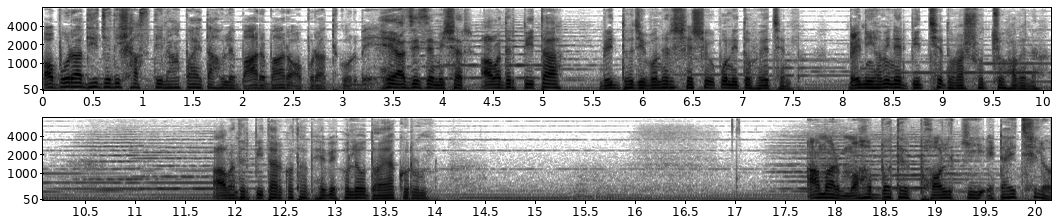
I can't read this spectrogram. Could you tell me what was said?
অপরাধী যদি শাস্তি না পায় তাহলে বারবার অপরাধ করবে। হে আজিজে মিশর আমাদের পিতা বৃদ্ধ জীবনের শেষে উপনীত হয়েছেন। বেনিয়ামিনের বিচ্ছেদ ওনার সহ্য হবে না। আমাদের পিতার কথা ভেবে হলেও দয়া করুন। আমার মহব্বতের ফল কি এটাই ছিল?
